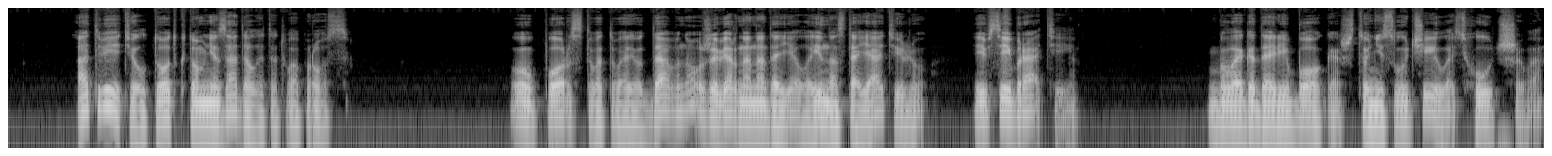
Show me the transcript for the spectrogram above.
— ответил тот, кто мне задал этот вопрос. «Я Упорство твое давно уже верно надоело и настоятелю, и всей братьи. Благодари Бога, что не случилось худшего».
